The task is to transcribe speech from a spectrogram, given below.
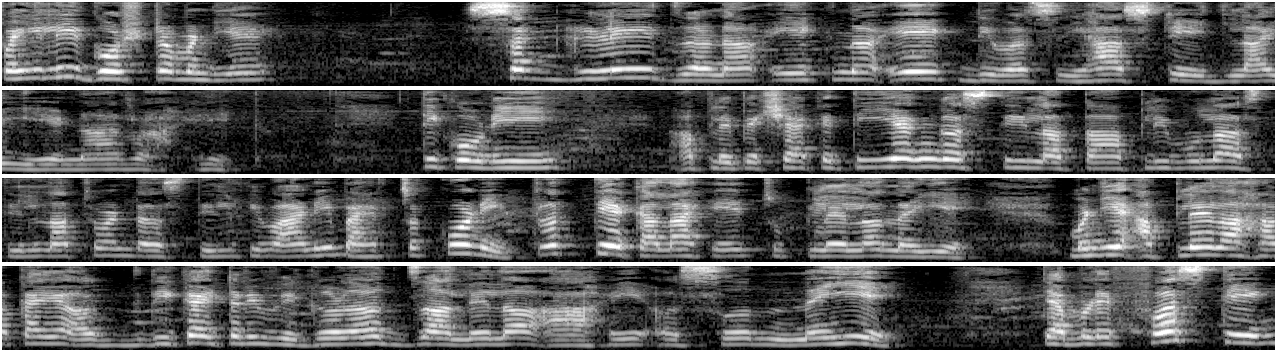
पहिली गोष्ट म्हणजे सगळेजण एक ना एक दिवस ह्या स्टेजला येणार आहेत. ती कोणी आपल्यापेक्षा किती यंग असतील आता आपली मुलं असतील नातवंड असतील किंवा आणि बाहेरचं कोणी प्रत्येकाला हे चुकलेलं नाही आहे म्हणजे आपल्याला हा काही अगदी काहीतरी वेगळंच झालेलं आहे असं नाही आहे त्यामुळे first thing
